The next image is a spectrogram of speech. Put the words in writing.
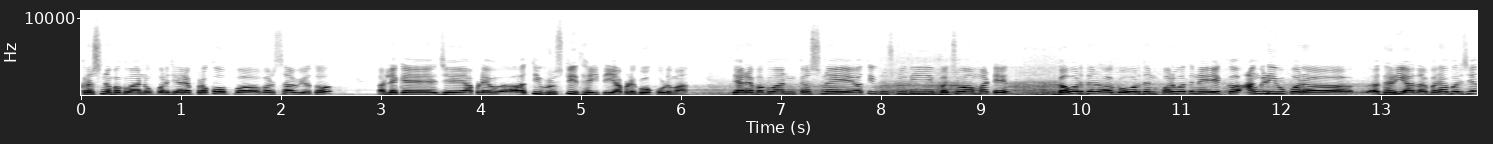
કૃષ્ણ ભગવાન ઉપર જ્યારે પ્રકોપ વરસાવ્યો હતો, એટલે કે જે આપણે અતિવૃષ્ટિ થઈ હતી આપણે ગોકુળમાં, ત્યારે ભગવાન કૃષ્ણએ અતિવૃષ્ટિથી બચવા માટે ગોવર્ધન ગોવર્ધન પર્વતને એક આંગળી ઉપર ધર્યા હતા. બરાબર છે?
